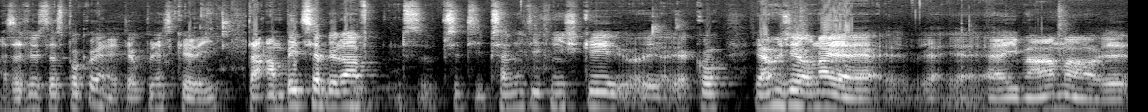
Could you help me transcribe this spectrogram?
a zatím jste spokojený, to je úplně skvělý. Ta ambice byla v, při tý, psaní té knížky, jako, já vím, že ona je, je, je já ji mám a je,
